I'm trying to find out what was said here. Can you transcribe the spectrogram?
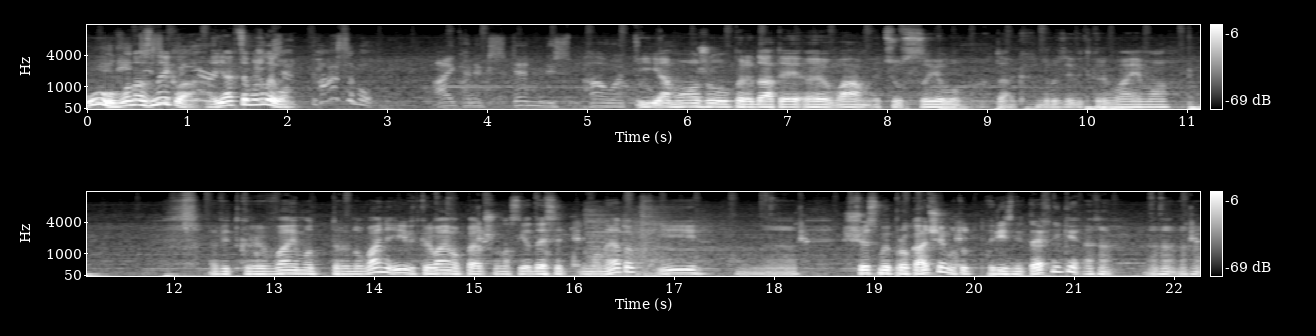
У, вона зникла. Як це можливо? Я можу передати е, вам цю силу. Так, друзі, відкриваємо. Відкриваємо тренування і відкриваємо першу. У нас є 10 монеток і е, щось ми прокачуємо. Тут різні техніки. Ага, ага, ага,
